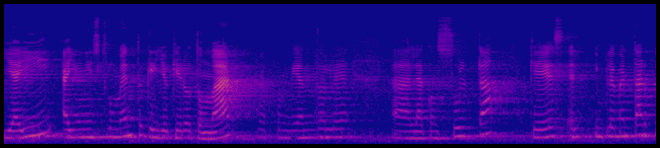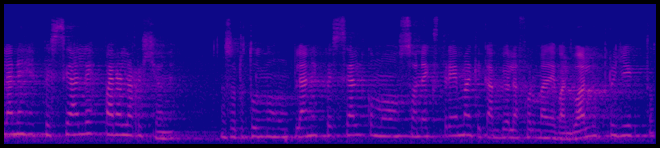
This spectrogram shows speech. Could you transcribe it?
Y ahí hay un instrumento que yo quiero tomar, respondiéndole a la consulta, que es el implementar planes especiales para las regiones. Nosotros tuvimos un plan especial como zona extrema que cambió la forma de evaluar los proyectos,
